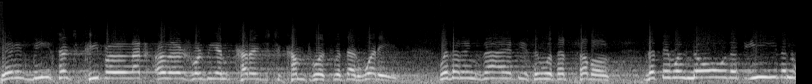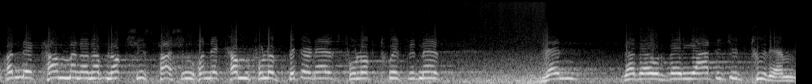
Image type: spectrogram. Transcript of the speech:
Let us be such people that others will be encouraged to come to us with their worries, with their anxieties and with their troubles, that they will know that even when they come in an obnoxious fashion, when they come full of bitterness, full of twistedness, then that our very attitude to them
